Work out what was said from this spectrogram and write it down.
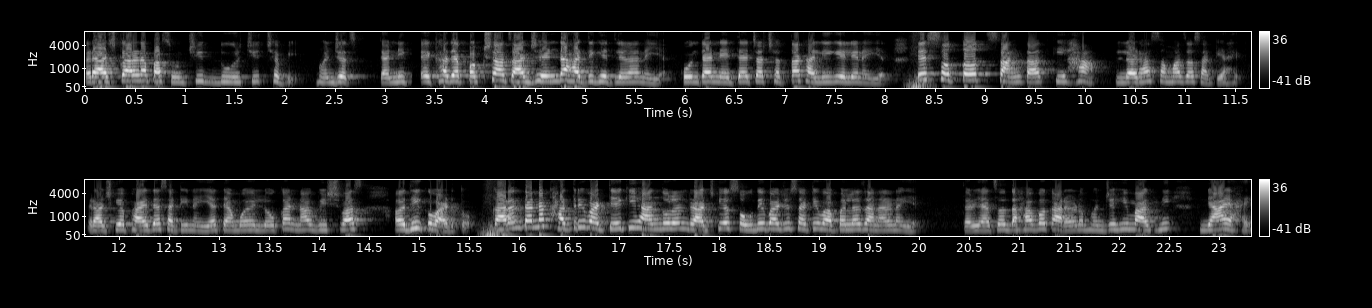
राजकारणापासूनची दूरची छबी. म्हणजेच त्यांनी एखाद्या पक्षाचा झेंडा हाती घेतलेला नाहीये. कोणत्या नेत्याच्या छत्ताखाली गेले नाहीयेत. ते सतत सांगतात की हा लढा समाजासाठी आहे. राजकीय फायद्यासाठी नाहीये त्यामुळे लोकांना विश्वास अधिक वाढतो. कारण त्यांना खात्री वाटते की हे आंदोलन राजकीय सौदेबाजीसाठी वापरलं जाणार नाहीये. तर याचं दहावं कारण म्हणजे ही मागणी न्याय आहे.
